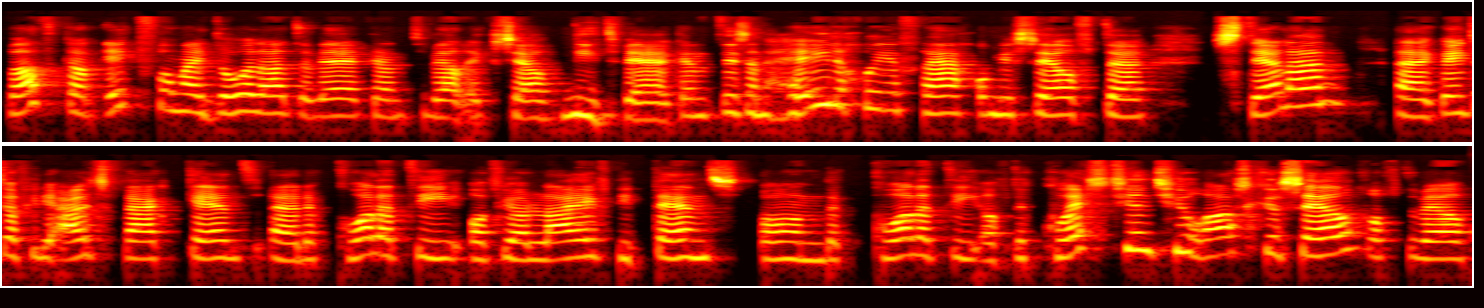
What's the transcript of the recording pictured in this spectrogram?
wat kan ik voor mij door laten werken terwijl ik zelf niet werk? En het is een hele goede vraag om jezelf te stellen. Uh, ik weet niet of je die uitspraak kent. Uh, the quality of your life depends on the quality of the questions you ask yourself. Oftewel,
